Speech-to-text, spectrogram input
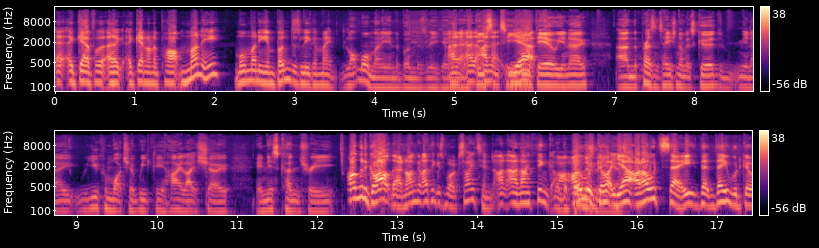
uh, again uh, again on a part money. More money in Bundesliga, mate. A lot more money in the Bundesliga. You And- know, and- decent and, TV yeah. deal, you know. And the presentation of it's good. You know, you can watch a weekly highlight show in this country I'm going to go out there, and I'm going. I think it's more exciting, and, and I think Well, I, I would go. Bundesliga. Yeah, and I would say that they would go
